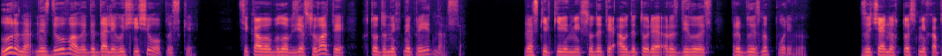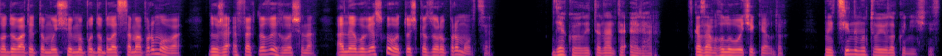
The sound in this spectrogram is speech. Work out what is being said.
Лорена не здивували дедалі гучніші оплески. Цікаво було б з'ясувати, хто до них не приєднався. Наскільки він міг судити, аудиторія розділилась приблизно порівну. Звичайно, хтось міг аплодувати тому, що йому подобалась сама промова, дуже ефектно виголошена, а не обов'язково точка зору промовця. Дякую, лейтенанте Ельгар, сказав головуючий Келдор. Ми цінимо твою лаконічність.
